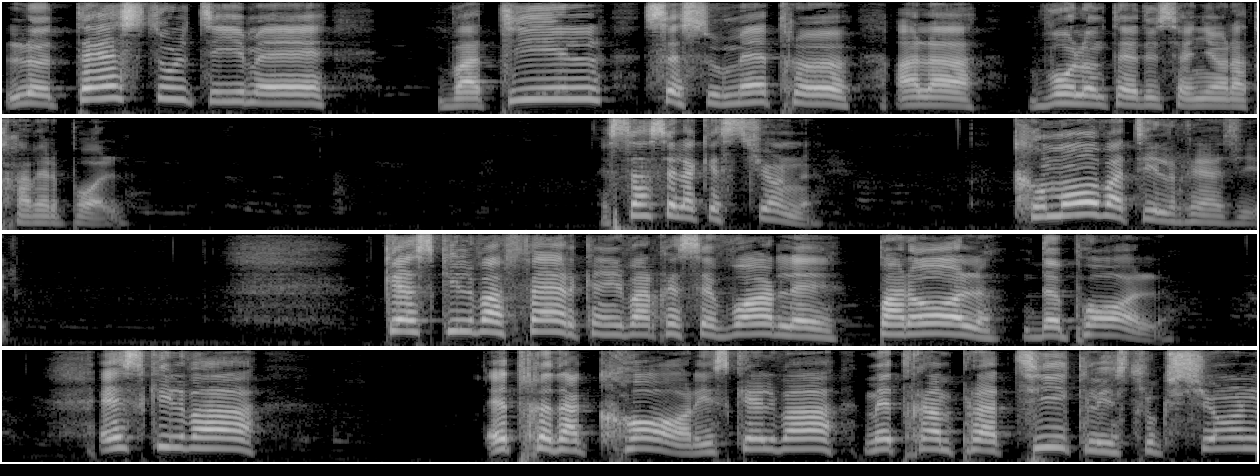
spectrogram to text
Le test ultime est va-t-il se soumettre à la volonté du Seigneur à travers Paul? Et ça, c'est la question. Comment va-t-il réagir? Qu'est-ce qu'il va faire quand il va recevoir les paroles de Paul? Est-ce qu'il va être d'accord? Est-ce qu'il va mettre en pratique l'instruction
